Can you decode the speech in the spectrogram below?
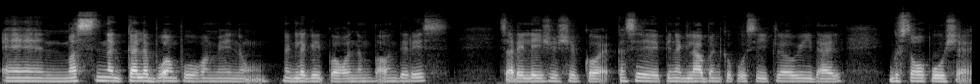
And mas nagkalabuan po kami nung naglagay po ako ng boundaries sa relationship ko. Kasi pinaglaban ko po si Chloe dahil gusto ko po siya.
